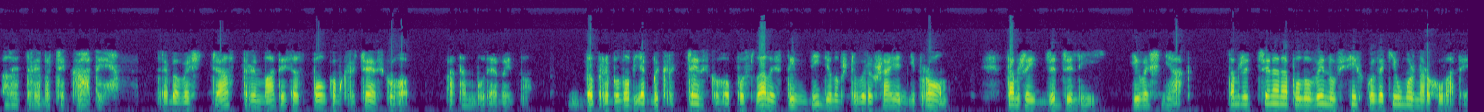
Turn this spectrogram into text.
Але треба чекати. Треба весь час триматися з полком Кричевського, а там буде видно. Добре було б, якби Кричевського послали з тим відділом, що вирушає Дніпром. Там же й Джеджелій, і Вишняк. Там же чи не наполовину всіх козаків можна рахувати.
